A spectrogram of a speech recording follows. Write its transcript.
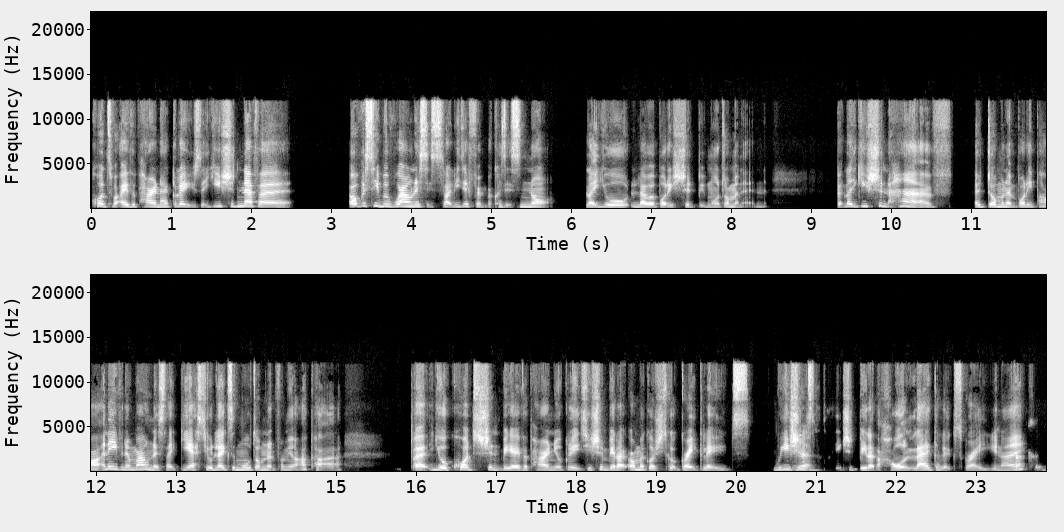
quads were overpowering her glutes, that you should never obviously with wellness it's slightly different because it's not like your lower body should be more dominant. But like you shouldn't have a dominant body part. And even in wellness, like yes, your legs are more dominant from your upper, but your quads shouldn't be overpowering your glutes. You shouldn't be like, oh my God, she's got great glutes. Well, you shouldn't, yeah. it should be like the whole leg looks great, you know? Exactly,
